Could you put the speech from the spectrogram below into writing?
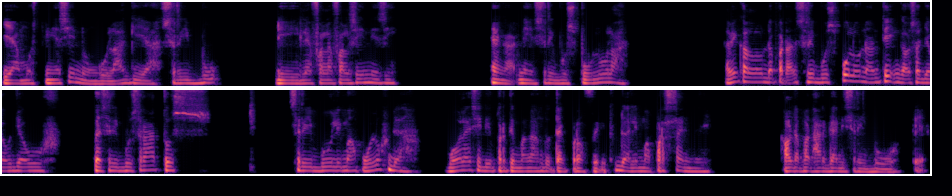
ya mestinya sih nunggu lagi ya 1000 di level-level sini sih. Ya enggak nih 1010 lah. Tapi kalau dapat 1010 nanti nggak usah jauh-jauh ke 1100. 1050 udah boleh sih dipertimbangkan untuk take profit itu udah 5% sih kalau dapat harga di seribu. Gitu ya.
